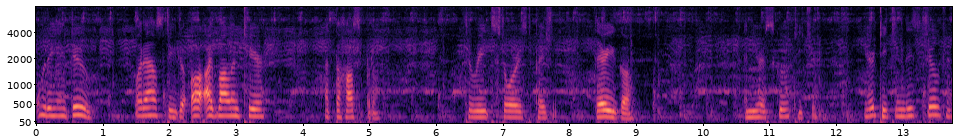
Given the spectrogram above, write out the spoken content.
What do you do? What else do you do? Oh, I volunteer at the hospital to read stories to patients. There you go. And you're a school teacher. You're teaching these children.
